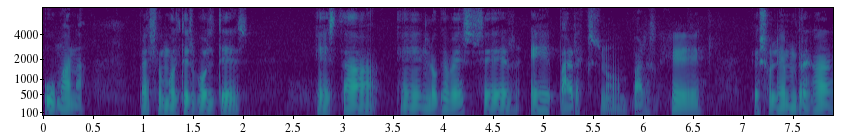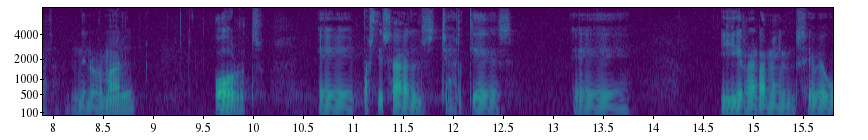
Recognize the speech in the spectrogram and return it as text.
humana. Per això moltes voltes està en el que ve ser eh, parcs, no? parcs que, que solem regar de normal, horts, eh, pastissals, xarques eh, i rarament se veu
